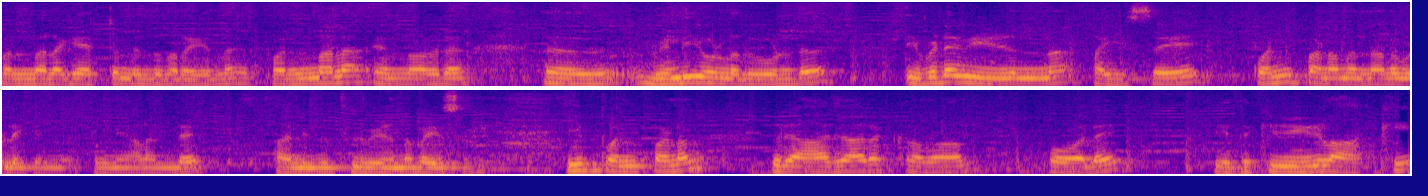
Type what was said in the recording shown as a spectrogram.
പൊന്മല കയറ്റം എന്ന് പറയുന്ന പൊന്മല എന്ന ഒരു ഏഹ് വിളിയുള്ളത് കൊണ്ട് ഇവിടെ വീഴുന്ന പൈസയെ പൊൻപണം എന്നാണ് വിളിക്കുന്നത്. പുണ്യാളന്റെ സാന്നിധ്യത്തിൽ വീഴുന്ന പൈസ. ഈ പൊൻപണം ഒരു ആചാരക്രമം പോലെ ഇത് കിഴികളാക്കി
